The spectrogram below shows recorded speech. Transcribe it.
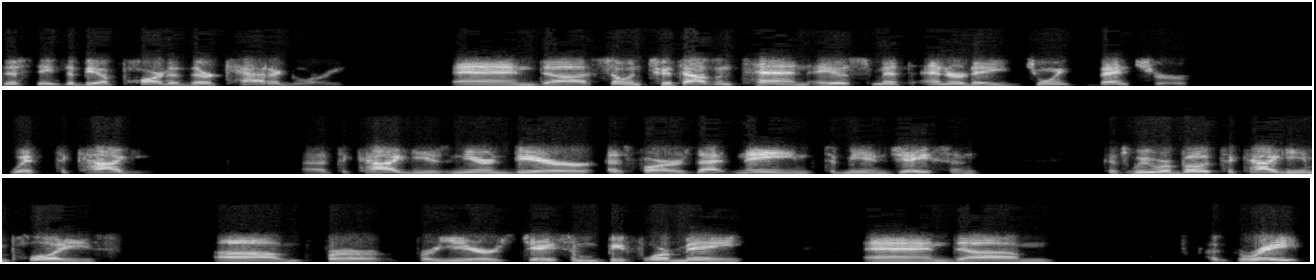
this needs to be a part of their category. And uh, so in 2010, A.O. Smith entered a joint venture with Takagi. Uh, Takagi is near and dear as far as that name to me and Jason, because we were both Takagi employees um, for for years. Jason before me, and um, a great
